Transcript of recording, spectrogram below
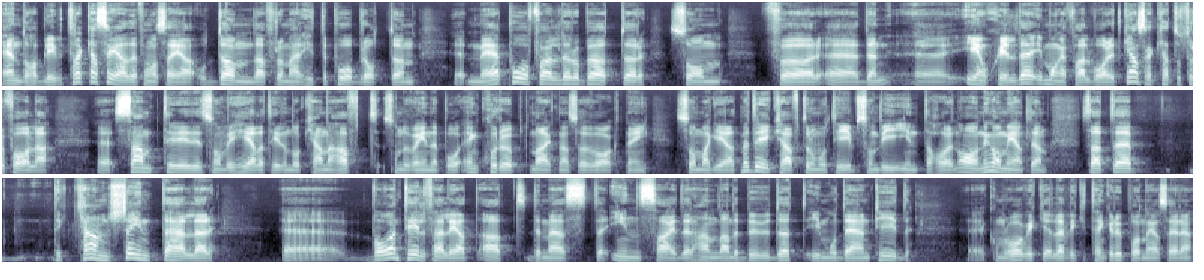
ändå har blivit trakasserade får man säga och dömda för de här hittepåbrotten eh, med påföljder och böter som för eh, den eh, enskilde i många fall varit ganska katastrofala. Eh, samtidigt som vi hela tiden då kan ha haft, som du var inne på, en korrupt marknadsövervakning som agerat med drivkrafter och motiv som vi inte har en aning om egentligen. Så att eh, det kanske inte heller eh, var en tillfällighet att det mest insiderhandlande budet i modern tid Eh, kommer du ihåg vilket, eller vilket tänker du på när jag säger det?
